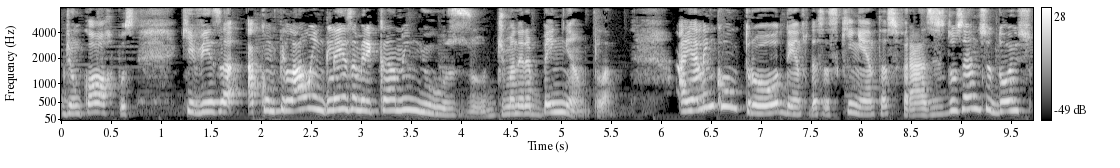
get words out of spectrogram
de um corpus que visa a compilar o inglês americano em uso de maneira bem ampla. Aí ela encontrou dentro dessas 500 frases 202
